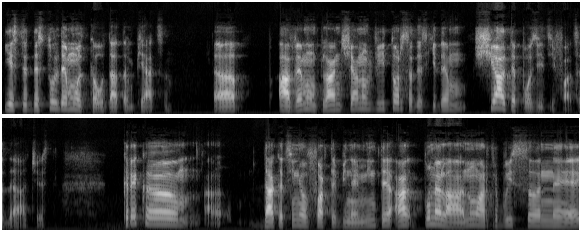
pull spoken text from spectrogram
este destul de mult căutată în piață. Uh, avem un plan și anul viitor să deschidem și alte poziții față de acestea. Cred că dacă țin eu foarte bine minte, până la anul ar trebui să ne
